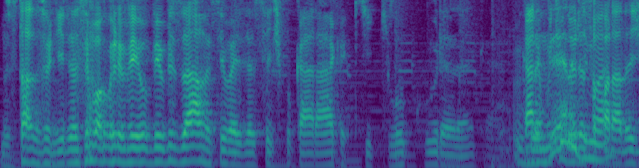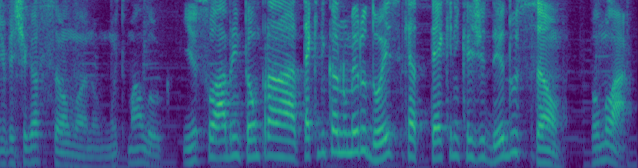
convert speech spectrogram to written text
nos Estados Unidos, ia ser um bagulho meio, meio bizarro, assim, mas ia ser, tipo, caraca, que, que loucura, né, cara? Cara, é muito doido essa parada de investigação, mano. Muito maluco. E isso abre, então, pra técnica número 2, que é a técnica de dedução. Vamos lá.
